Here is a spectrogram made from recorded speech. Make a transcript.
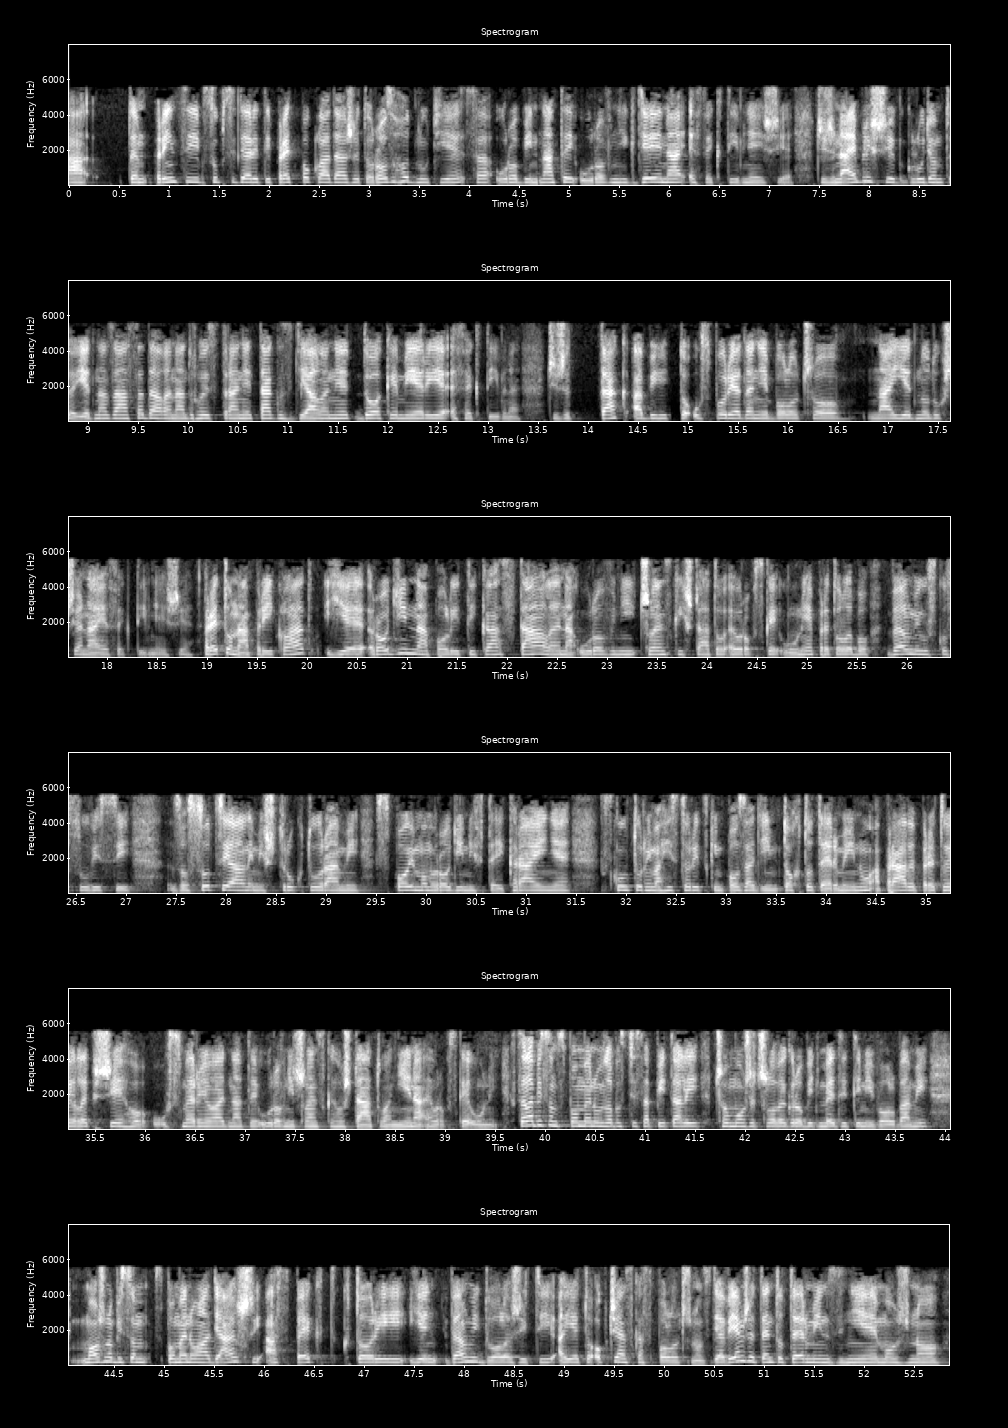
a ten princíp subsidiarity predpokladá, že to rozhodnutie sa urobí na tej úrovni, kde je najefektívnejšie. Čiže najbližšie k ľuďom to je jedna zásada, ale na druhej strane tak vzdialenie, do akej miery je efektívne. Čiže tak, aby to usporiadanie bolo čo najjednoduchšie a najefektívnejšie. Preto napríklad je rodinná politika stále na úrovni členských štátov Európskej únie, preto lebo veľmi úzko súvisí so sociálnymi štruktúrami, s pojmom rodiny v tej krajine, s kultúrnym a historickým pozadím tohto termínu a práve preto je lepšie ho usmerňovať na tej úrovni členského štátu a nie na Európskej únii. Chcela by som spomenúť, lebo ste sa pýtali, čo môže človek robiť medzi tými voľbami. Možno by som spomenula ďalší aspekt, ktorý je veľmi dôležitý a je to občianská spoločnosť. Ja viem, že tento termín znie možno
